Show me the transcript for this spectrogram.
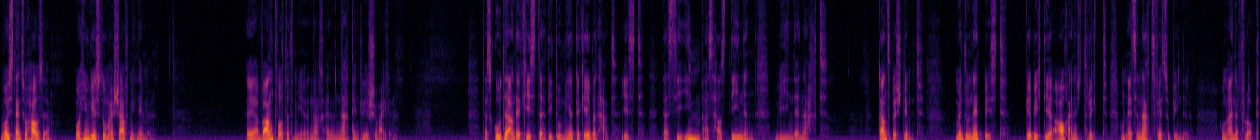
Wo ist dein Zuhause? Wohin willst du mein Schaf mitnehmen? Er beantwortete mir nach einem nachdenklichen Schweigen. Das Gute an der Kiste, die du mir gegeben hast, ist, dass sie ihm als Haus dienen wie in der Nacht. Ganz bestimmt. Und wenn du nett bist, gebe ich dir auch einen Strick, um es nachts festzubinden, um einen Flock.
